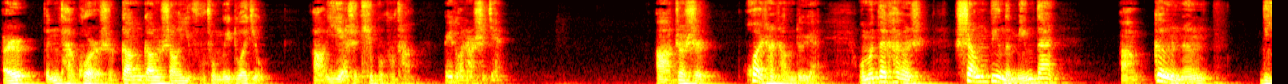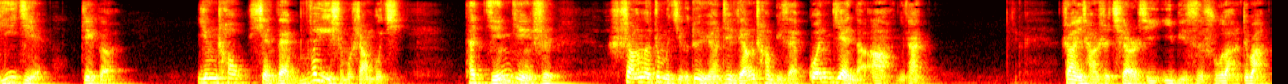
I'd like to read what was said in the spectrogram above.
而本坦库尔是刚刚伤愈复出没多久，啊，也是替补出场没多长时间，啊，这是换上场的队员。我们再看看伤病的名单，啊，更能理解这个英超现在为什么伤不起。他仅仅是伤了这么几个队员，这两场比赛关键的啊，你看，上一场是切尔西一比四输了，对吧？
